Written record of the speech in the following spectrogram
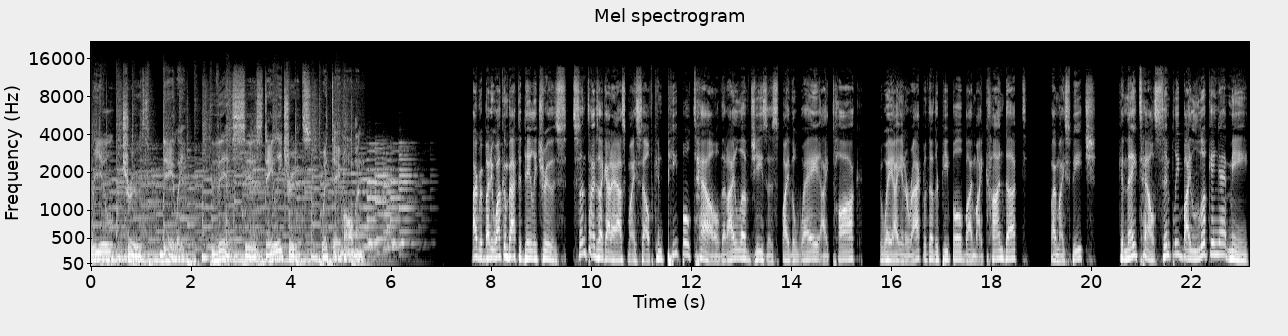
Real truth daily. This is Daily Truths with Dave Ahlman. Hi, everybody. Welcome back to Daily Truths. Sometimes I got to ask myself can people tell that I love Jesus by the way I talk, the way I interact with other people, by my conduct, by my speech? Can they tell simply by looking at me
